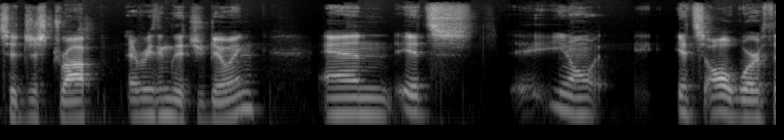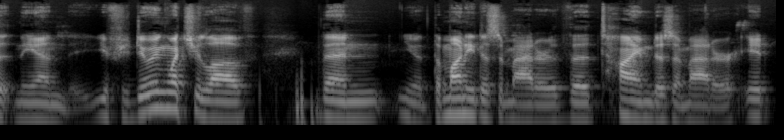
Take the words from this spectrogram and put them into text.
to just drop everything that you're doing, and it's you know it's all worth it in the end. If you're doing what you love, then you know the money doesn't matter, the time doesn't matter. It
